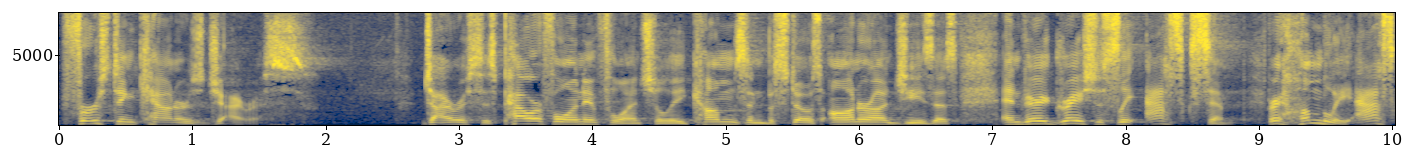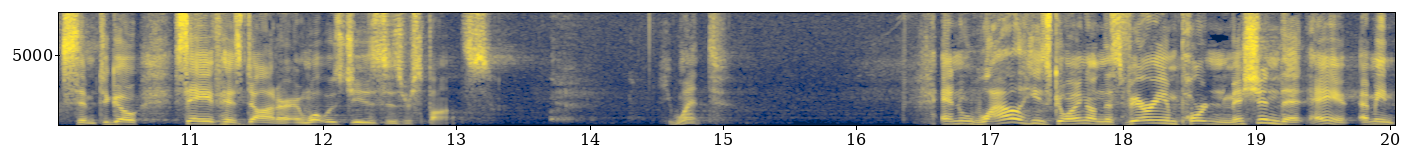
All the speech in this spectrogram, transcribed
first encounters Jairus. Jairus is powerful and influential. He comes and bestows honor on Jesus and very graciously asks him, very humbly asks him to go save his daughter. And what was Jesus' response? He went. And while he's going on this very important mission that, hey, I mean,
